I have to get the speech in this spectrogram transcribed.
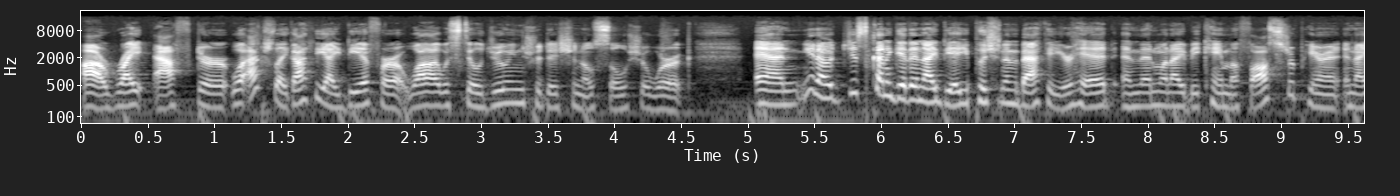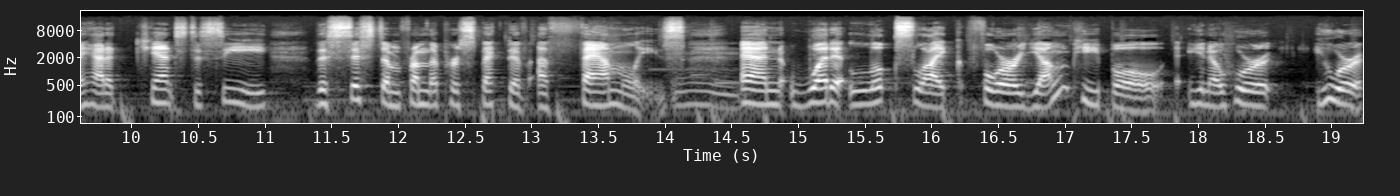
uh, right after. Well, actually, I got the idea for it while I was still doing traditional social work. And, you know, just kind of get an idea. You push it in the back of your head. And then when I became a foster parent and I had a chance to see the system from the perspective of families and what it looks like for young people, you know, who are who are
